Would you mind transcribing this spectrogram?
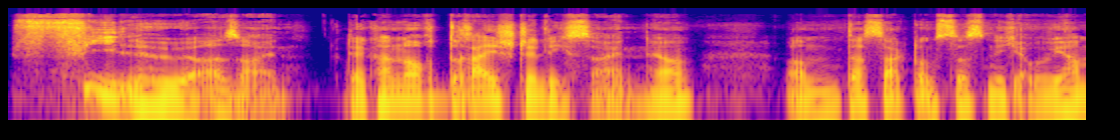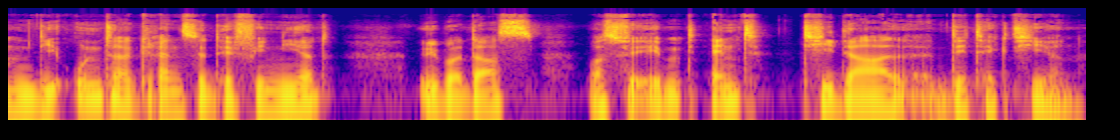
viel höher sein. Der kann auch dreistellig sein, ja. Ähm, das sagt uns das nicht. Aber wir haben die Untergrenze definiert über das, was wir eben enttidal detektieren.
